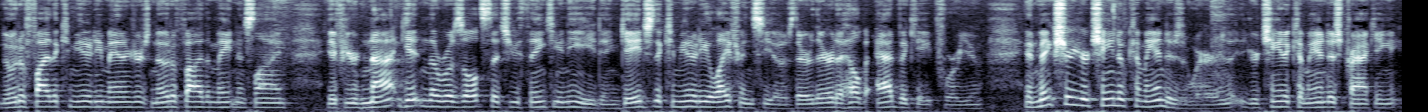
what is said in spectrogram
notify the community managers, notify the maintenance line. If you're not getting the results that you think you need, engage the community life NCOs. They're there to help advocate for you. And make sure your chain of command is aware and your chain of command is tracking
